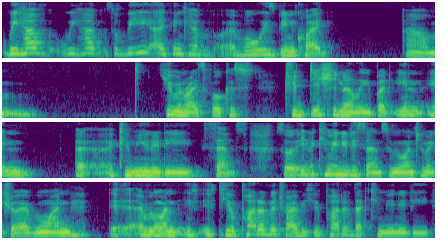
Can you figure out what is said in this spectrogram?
we have we have so we I think have have always been quite um, human rights focused traditionally, but in in a, community sense. So in a community sense, we want to make sure everyone everyone if, if you're part of a tribe, if you're part of that community,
